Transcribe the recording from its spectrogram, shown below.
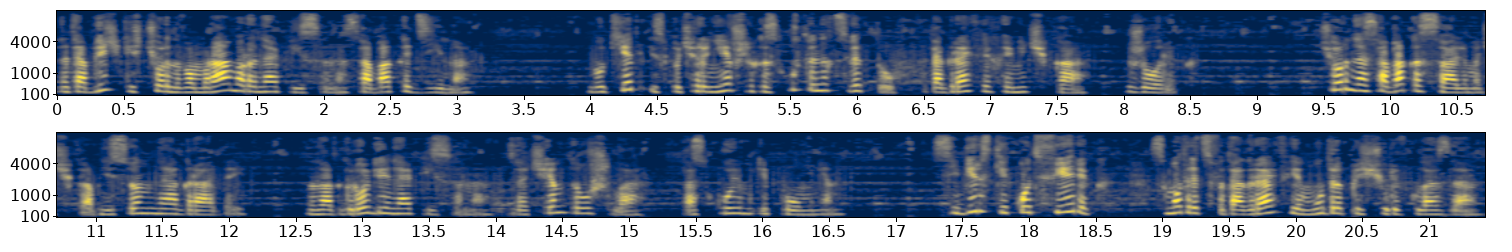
На табличке из черного мрамора написано «Собака Дина». Букет из почерневших искусственных цветов, фотография хомячка, Жорик. Черная собака-сальмочка, обнесенная оградой. На надгробии написано «Зачем ты ушла? Тоскуем и помним». Сибирский кот Ферик смотрит с фотографии, мудро прищурив глаза.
